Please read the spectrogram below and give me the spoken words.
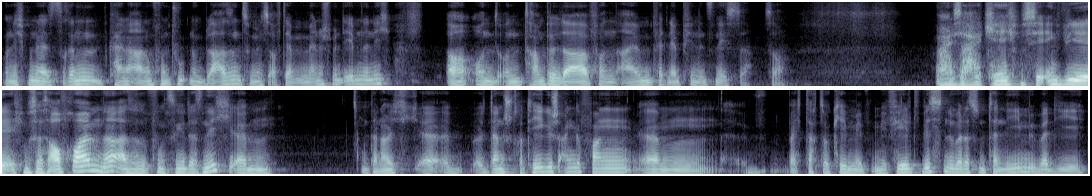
Und ich bin da jetzt drin, keine Ahnung von Tuten und Blasen, zumindest auf der Management-Ebene nicht. Äh, und, und trampel da von einem Fettnäpfchen ins nächste. So. Und ich sage, okay, ich muss hier irgendwie, ich muss das aufräumen, ne? also funktioniert das nicht. Ähm, und dann habe ich äh, dann strategisch angefangen, ähm, weil ich dachte, okay, mir, mir fehlt Wissen über das Unternehmen, über die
